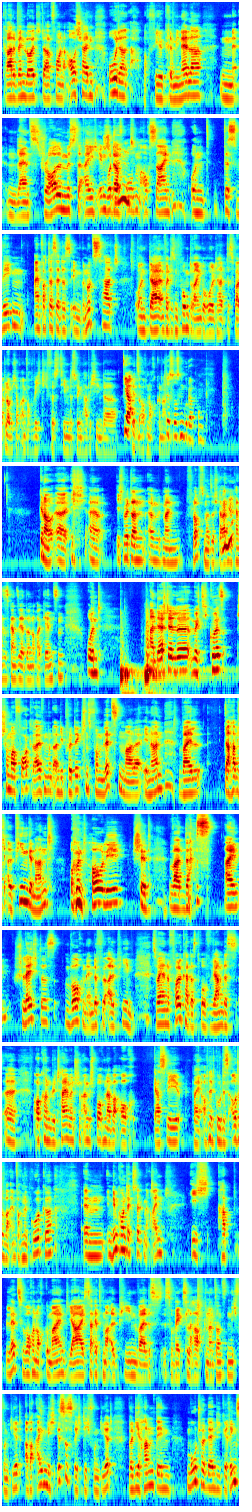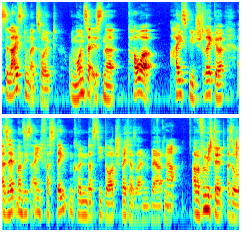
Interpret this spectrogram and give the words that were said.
Gerade wenn Leute da vorne ausscheiden. Oder ach, noch viel krimineller. Ein, Lance Stroll müsste eigentlich irgendwo Stimmt. da oben auch sein. Und deswegen einfach, dass er das eben genutzt hat und da einfach diesen Punkt reingeholt hat, das war, glaube ich, auch einfach wichtig fürs Team. Deswegen habe ich ihn da ja, jetzt auch noch genannt. Das ist ein guter Punkt. Genau, äh, ich, äh, ich würde dann äh, mit meinen Flops mal so starten. Mhm. Du kannst das Ganze ja dann noch ergänzen. Und an der Stelle möchte ich kurz schon mal vorgreifen und an die Predictions vom letzten Mal erinnern, weil da habe ich Alpine genannt und holy shit, war das ein schlechtes Wochenende für Alpine. Es war ja eine Vollkatastrophe. Wir haben das äh, Ocon Retirement schon angesprochen, aber auch Gasly war ja auch nicht gut. Das Auto war einfach eine Gurke. Ähm, in dem Kontext fällt mir ein, ich habe letzte Woche noch gemeint, ja, ich sage jetzt mal Alpine, weil das ist so wechselhaft und ansonsten nicht fundiert. Aber eigentlich ist es richtig fundiert, weil die haben den Motor, der die geringste Leistung erzeugt. Und Monza ist eine Power Highspeed-Strecke. Also hätte man sich eigentlich fast denken können, dass die dort schwächer sein werden. Ja. Aber für mich der, also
